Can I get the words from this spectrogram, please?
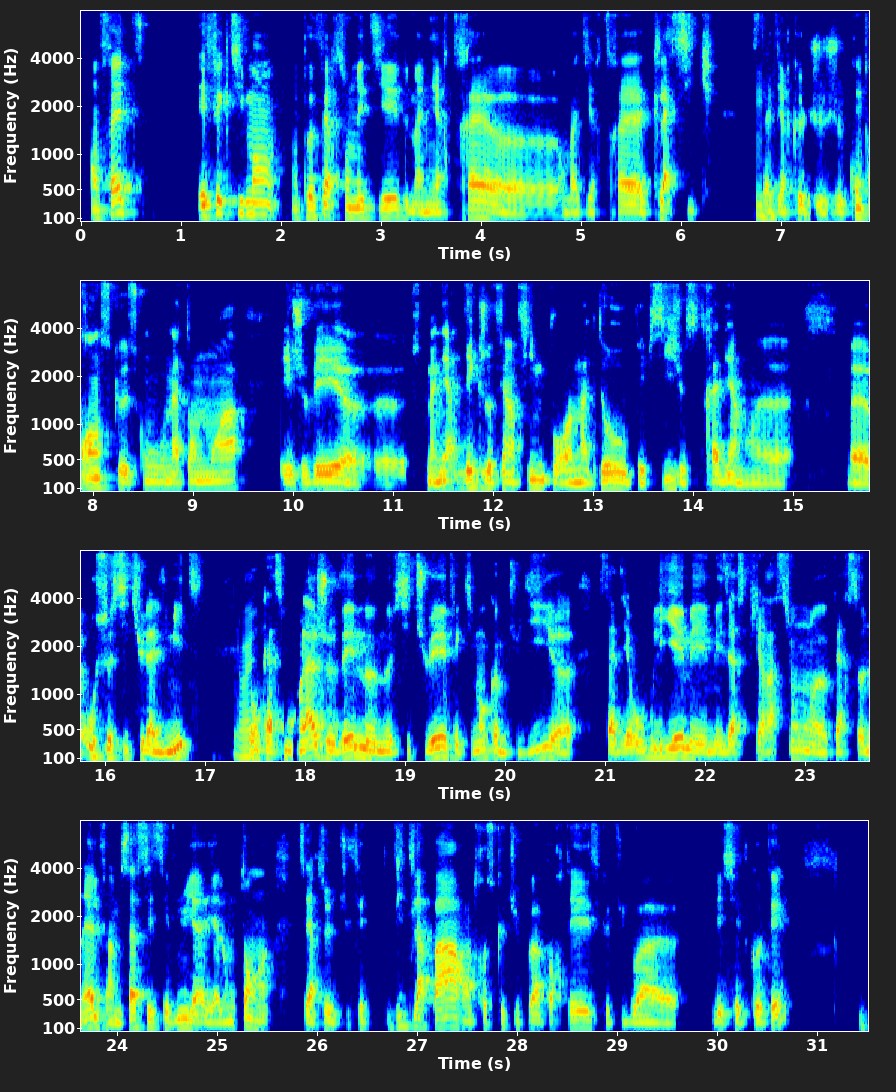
En fait, effectivement, on peut faire son métier de manière très, euh, on va dire, très classique. Mhm. C'est-à-dire que je, je comprends ce que ce qu'on attend de moi et je vais, euh, de toute manière, dès que je fais un film pour euh, McDo ou Pepsi, je sais très bien euh, où se situe la limite. Ouais. Donc à ce moment-là, je vais me, me situer effectivement, comme tu dis, euh, c'est-à-dire oublier mes, mes aspirations euh, personnelles. Enfin, ça, c'est c'est venu il y a, il y a longtemps. Hein. C'est-à-dire que tu fais vite la part entre ce que tu peux apporter et ce que tu dois euh, laisser de côté.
